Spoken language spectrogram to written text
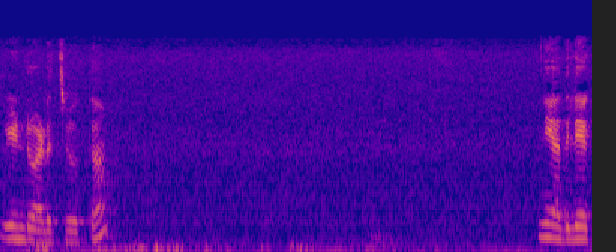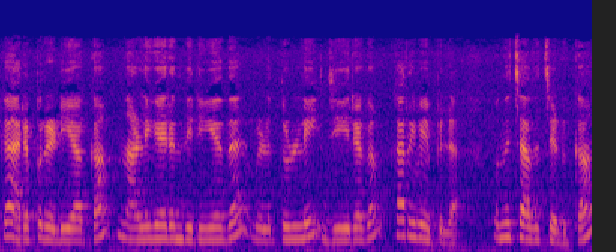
വീണ്ടും അടച്ചു വെക്കാം. ഇനി അതിലേക്ക് അരപ്പ് റെഡിയാക്കാം. നാളികേരം തിരിയത് വെളുത്തുള്ളി ജീരകം കറിവേപ്പില. ഒന്ന് ചതച്ചെടുക്കാം.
